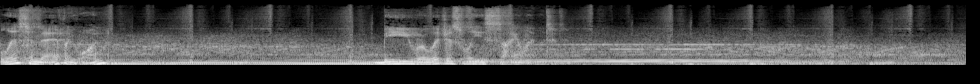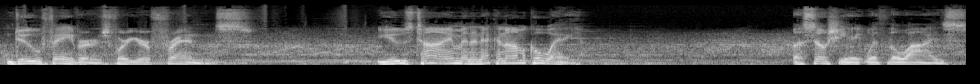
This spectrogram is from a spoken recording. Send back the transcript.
Listen to everyone. Be religiously silent. Do favors for your friends. Use time in an economical way. Associate with the wise.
